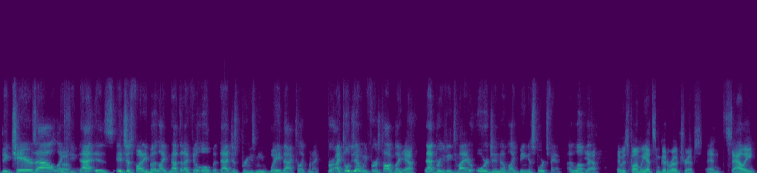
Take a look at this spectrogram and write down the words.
big chairs out. Like, oh. dude, that is it's just funny, but like not that I feel old, but that just brings me way back to like when I first I told you that when we first talked. Like, yeah, that brings me to my origin of like being a sports fan. I love yeah. that it was fun. We had some good road trips, and Salley.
